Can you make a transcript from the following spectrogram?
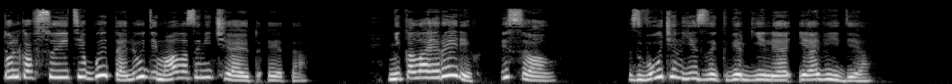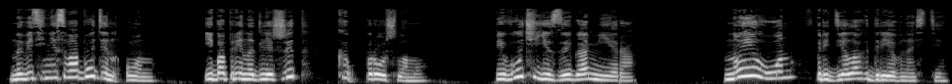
Только в суете быта люди мало замечают это. Николай Рерих писал, звучен язык Вергилия и Овидия, но ведь не свободен он, ибо принадлежит к прошлому. Певучий язык Гомера, но и он в пределах древности.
